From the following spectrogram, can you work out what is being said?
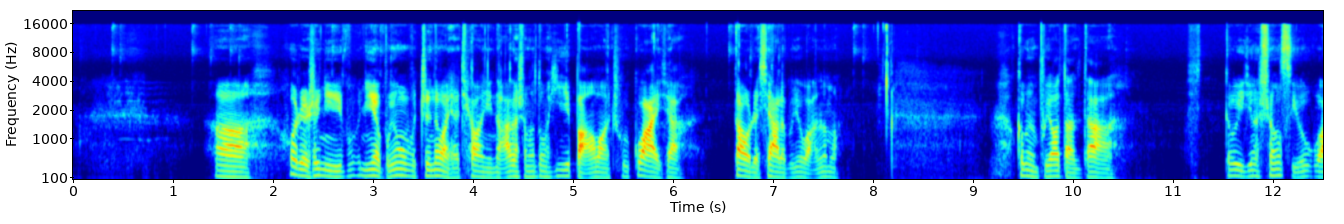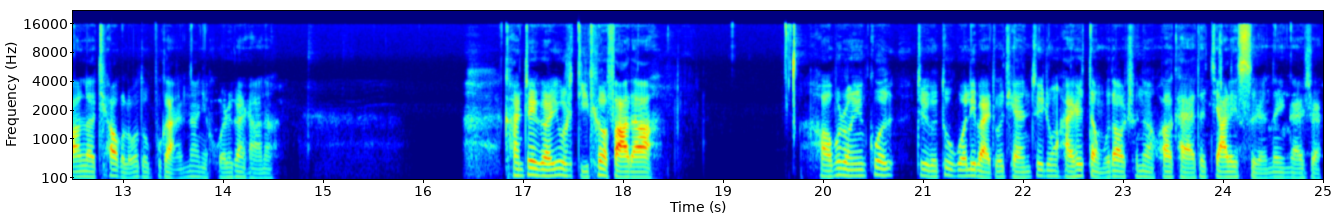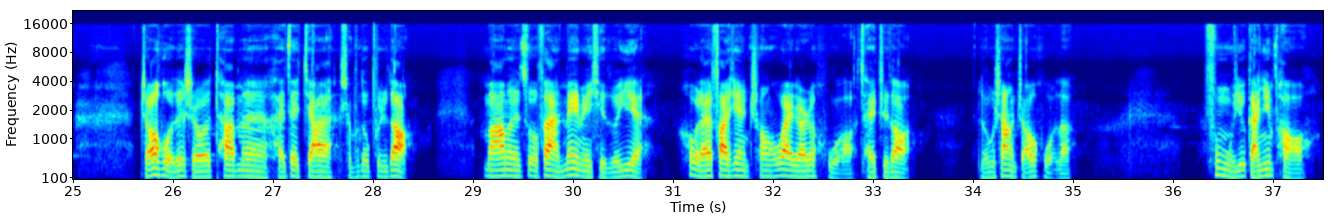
啊，或者是你你也不用真的往下跳，你拿个什么东西一绑，往出挂一下，倒着下来不就完了吗？根本不要胆子大，都已经生死攸关了，跳个楼都不敢，那你活着干啥呢？看这个又是迪特发的啊，好不容易过这个度过了一百多天，最终还是等不到春暖花开，他家里死人的应该是。着火的时候，他们还在家，什么都不知道。妈妈做饭，妹妹写作业。后来发现窗户外边的火，才知道楼上着火了。父母就赶紧跑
